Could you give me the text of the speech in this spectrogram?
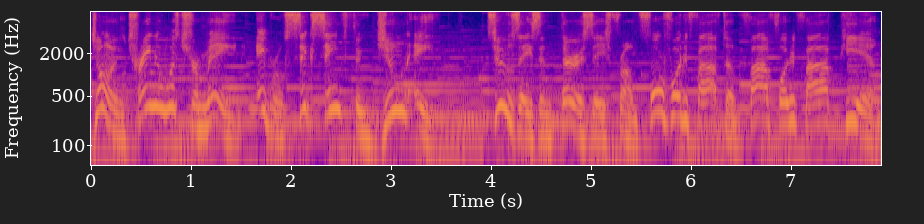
Join Training with Tremaine April 16th through June 8th, Tuesdays and Thursdays from 4:45 to 5:45 p.m.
